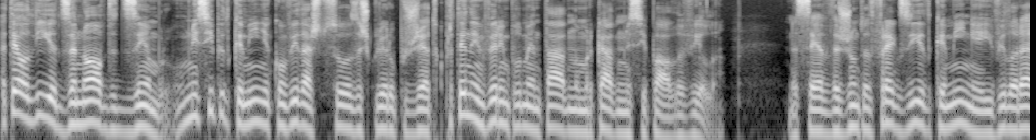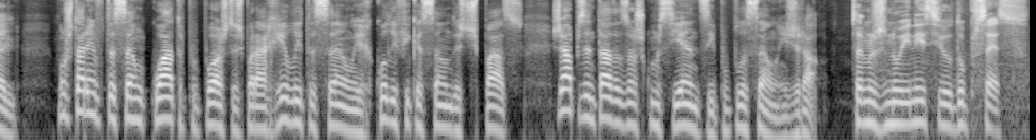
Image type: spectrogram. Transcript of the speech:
Até ao dia 19 de dezembro, o município de Caminha convida as pessoas a escolher o projeto que pretendem ver implementado no mercado municipal da vila. Na sede da Junta de Freguesia de Caminha e Vilarelho, vão estar em votação quatro propostas para a reabilitação e requalificação deste espaço, já apresentadas aos comerciantes e população em geral. Estamos no início do processo.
